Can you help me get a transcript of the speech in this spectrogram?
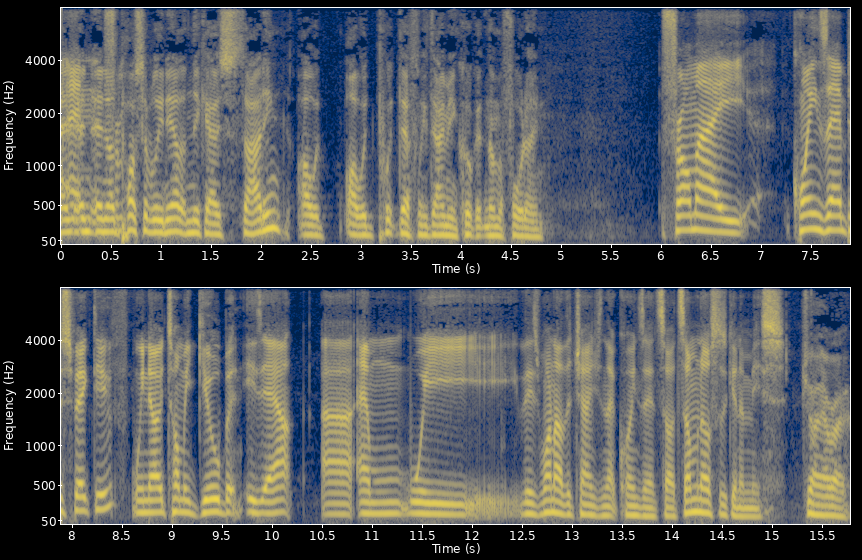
and, and, and, from- possibly now that Nicho's starting, I would I would put definitely Damien Cook at number fourteen. from a Queensland perspective, we know Tommy Gilbert is out, uh, and we there's one other change in that Queensland side. Someone else is going to miss. Jai Arrow.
